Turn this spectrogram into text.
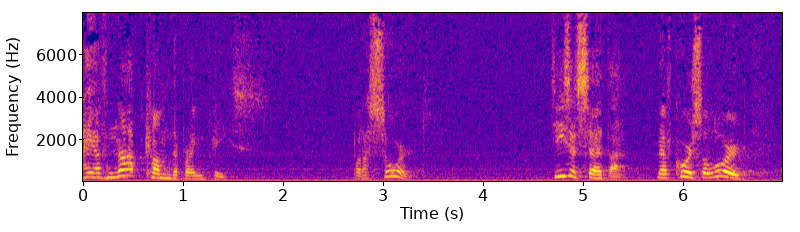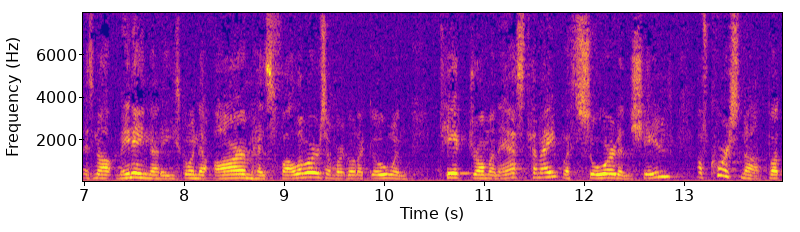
I have not come to bring peace, but a sword. Jesus said that. Now, of course, the Lord is not meaning that he's going to arm his followers and we're going to go and take Drumaness tonight with sword and shield. Of course not. But,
